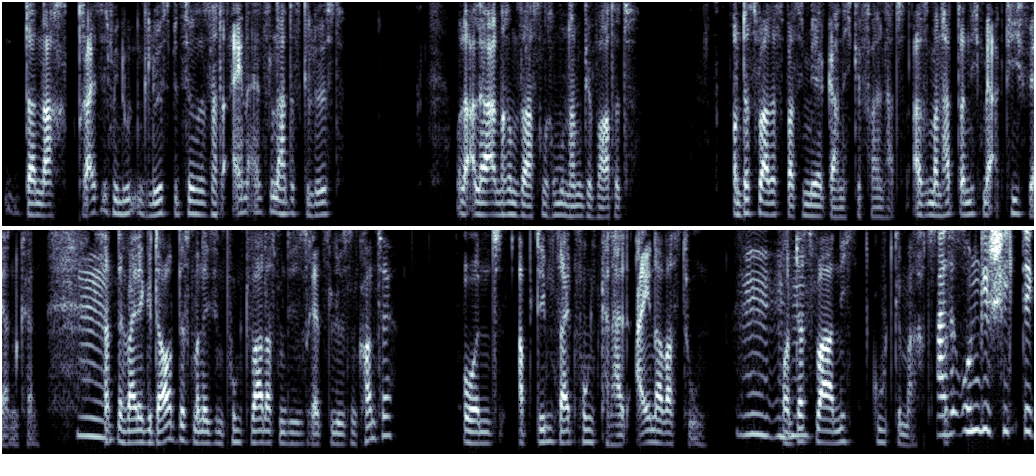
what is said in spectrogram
dann nach 30 Minuten gelöst, beziehungsweise hat ein Einzelner hat es gelöst. Und alle anderen saßen rum und haben gewartet. Und das war das, was mir gar nicht gefallen hat. Also man hat dann nicht mehr aktiv werden können. Es hat eine Weile gedauert, bis man an diesem Punkt war, dass man dieses Rätsel lösen konnte. Und ab dem Zeitpunkt kann halt einer was tun. Und das war nicht gut gemacht. also das, ungeschickte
